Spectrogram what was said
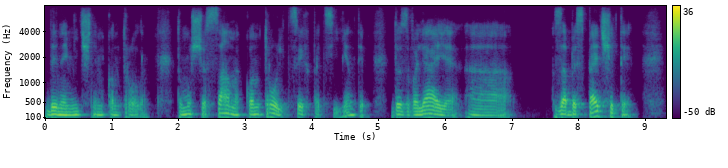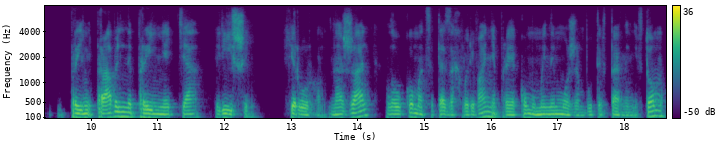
динамічним контролем, тому що саме контроль цих пацієнтів дозволяє е, забезпечити правильне прийняття рішень хірургом. На жаль, глаукома це те захворювання, при якому ми не можемо бути впевнені в тому,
